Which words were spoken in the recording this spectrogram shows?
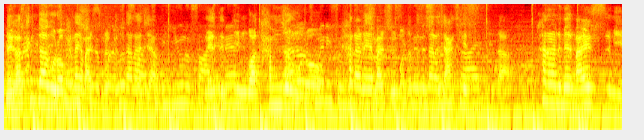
내가 생각으로 하나님의 말씀을 판단하지 않고 내 느낌과 감정으로 하나님의 말씀을 먼저 판단하지 않겠습니다. 하나님의 말씀이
